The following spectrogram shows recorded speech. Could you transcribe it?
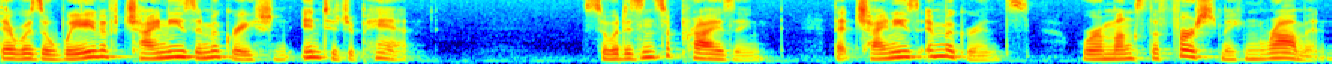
there was a wave of Chinese immigration into Japan. So it isn't surprising that Chinese immigrants were amongst the first making ramen.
